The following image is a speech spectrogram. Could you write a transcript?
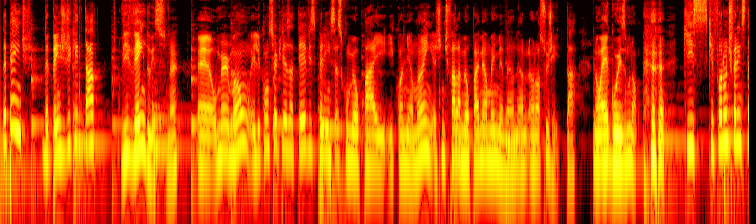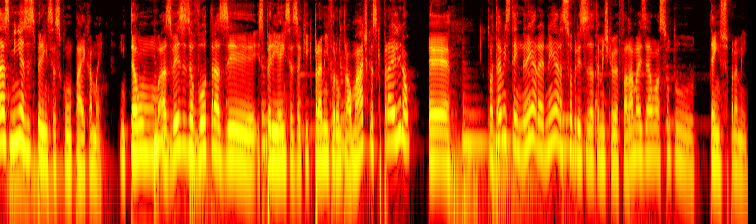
Depende. Depende de quem tá vivendo isso, né? É, o meu irmão, ele com certeza teve experiências com meu pai e com a minha mãe. A gente fala meu pai e minha mãe mesmo, é, é o nosso jeito, tá? Não é egoísmo, não. que, que foram diferentes das minhas experiências com o pai e com a mãe. Então, às vezes eu vou trazer experiências aqui que para mim foram traumáticas, que para ele não. É. Tô até me estendendo, nem era, nem era sobre isso exatamente que eu ia falar, mas é um assunto tenso para mim.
